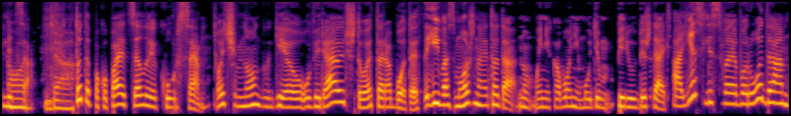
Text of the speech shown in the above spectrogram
лица. О, да. Кто-то покупает целые курсы. Очень многие уверяют, что это работает. И, возможно, это да. Ну, мы никого не будем переубеждать. А если своего рода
